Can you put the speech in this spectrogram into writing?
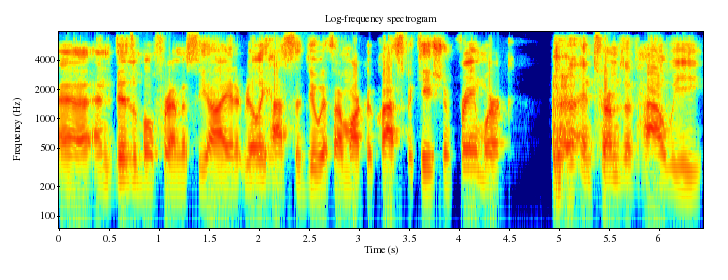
uh, and visible for MSCI, and it really has to do with our market classification framework in terms of how we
